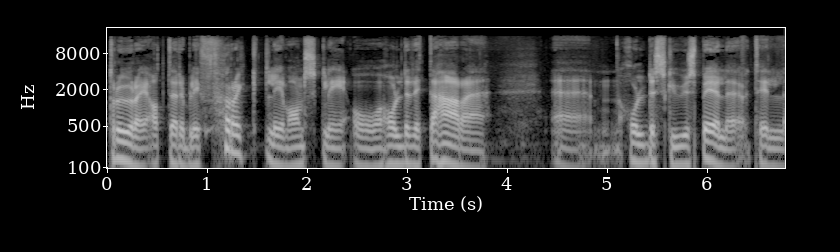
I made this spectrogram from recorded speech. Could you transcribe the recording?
tror jeg at det blir fryktelig vanskelig å holde dette her eh, holde skuespillet til,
